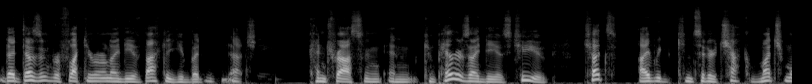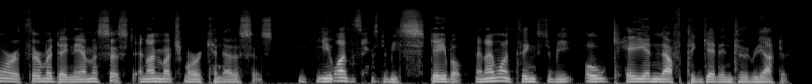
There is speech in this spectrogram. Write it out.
that doesn't reflect your own ideas back at you, but actually contrasts and, and compares ideas to you. Chuck's, I would consider Chuck much more a thermodynamicist, and I'm much more a kineticist. Mm-hmm. You want things to be stable, and I want things to be okay enough to get into the reactor.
